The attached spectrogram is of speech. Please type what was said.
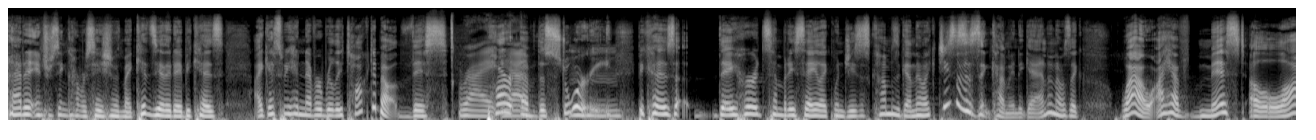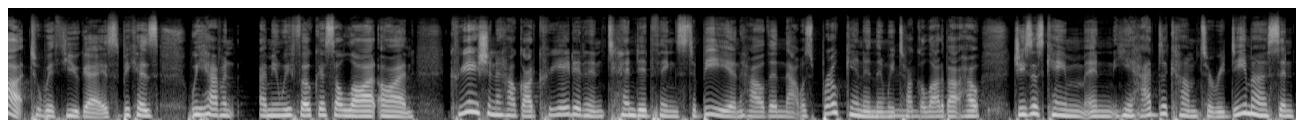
I had an interesting conversation with my kids the other day because I guess we had never really talked about this Right. part yeah. of the story Mhm. because they heard somebody say like when Jesus comes again they're like Jesus isn't coming again and I was like wow I have missed a lot with you guys because we haven't I mean we focus a lot on creation and how God created and intended things to be and how then that was broken. And then we talk Mhm. a lot about how Jesus came and he had to come to redeem us. And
